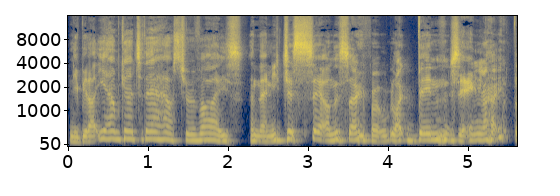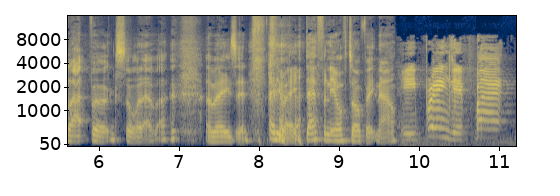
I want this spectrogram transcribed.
and you'd be like, "Yeah, I'm going to their house to revise," and then you'd just sit on the sofa like binging like Black Books or whatever. Amazing. Anyway, definitely off topic now. He brings it back.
